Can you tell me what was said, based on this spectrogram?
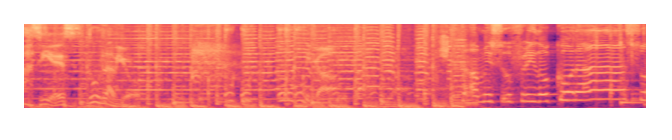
Así es, tu radio. Única. A mi sufrido corazón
